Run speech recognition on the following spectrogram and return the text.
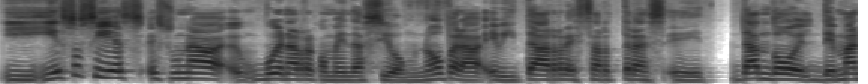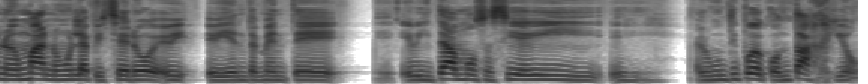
Y, eso sí es, una buena recomendación, ¿no? Para evitar estar eh, dando de mano en mano un lapicero, evidentemente eh, evitamos así algún tipo de contagio.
